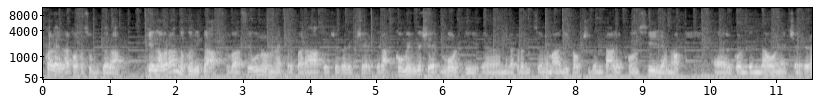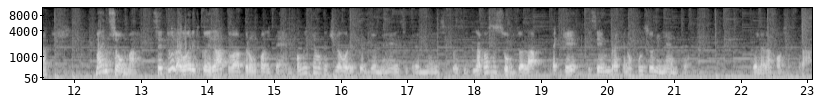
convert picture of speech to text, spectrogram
qual è la cosa subdola? Che lavorando con i tattva, se uno non è preparato, eccetera, eccetera, come invece molti eh, nella tradizione magica occidentale consigliano, eh, Golden Dawn, eccetera, ma insomma, se tu lavori con i tattva per un po' di tempo, mettiamo che ci lavori per due mesi, tre mesi, così, la cosa subdola è che ti sembra che non funzioni niente. Quella è la cosa strana.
